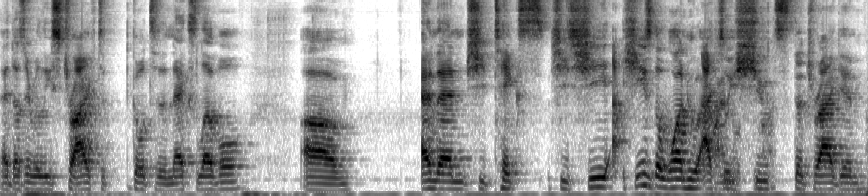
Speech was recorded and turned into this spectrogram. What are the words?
and doesn't really strive to go to the next level. Um, and then she takes she she she's the one who actually shoots the dragon,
